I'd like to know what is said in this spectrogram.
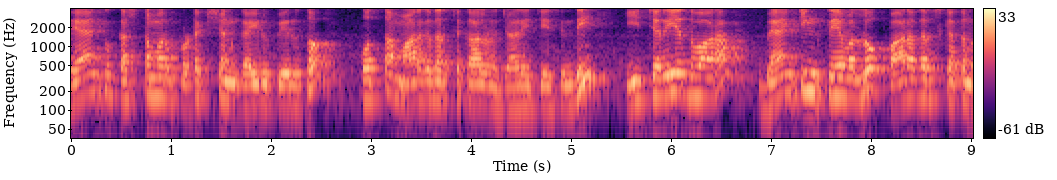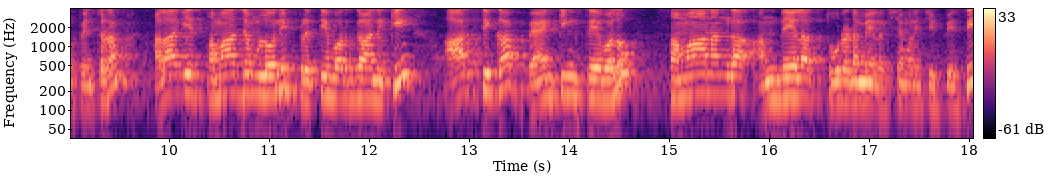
బ్యాంకు కస్టమర్ ప్రొటెక్షన్ గైడ్ పేరుతో కొత్త మార్గదర్శకాలను జారీ చేసింది. ఈ చర్య ద్వారా బ్యాంకింగ్ సేవల్లో పారదర్శకతను పెంచడం అలాగే సమాజంలోని ప్రతి వర్గానికి ఆర్థిక బ్యాంకింగ్ సేవలు సమానంగా అందేలా చూడడమే లక్ష్యమని చెప్పేసి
